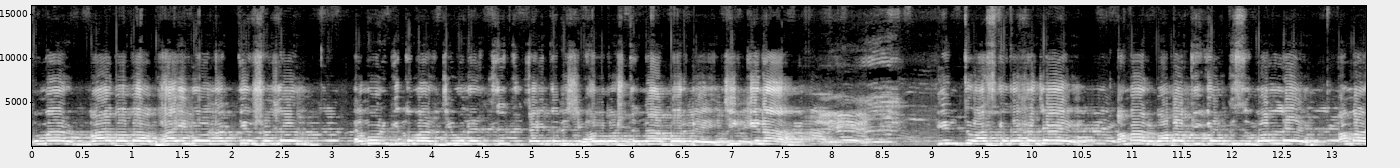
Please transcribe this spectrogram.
তোমার মা বাবা, ভাই বোন, আত্মীয় স্বজন, এমনকি তোমার জীবনের চাইতে বেশি ভালোবাসতে না পারবে, ঠিক কিনা কিন্তু আজকে দেখা যায়, আমার বাবাকে কেউ কিছু বললে, আমার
